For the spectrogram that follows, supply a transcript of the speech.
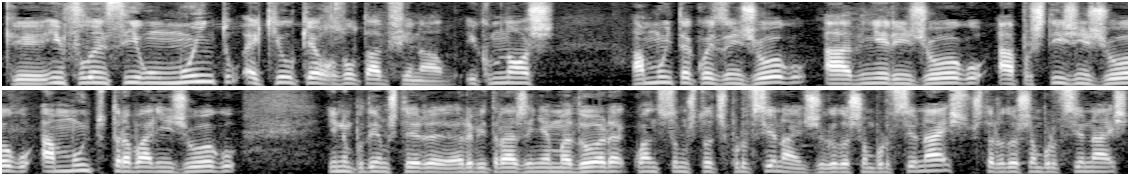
que influenciam muito aquilo que é o resultado final. E como nós Há muita coisa em jogo, há dinheiro em jogo, há prestígio em jogo, há muito trabalho em jogo e não podemos ter arbitragem amadora quando somos todos profissionais. Os jogadores são profissionais, os treinadores são profissionais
